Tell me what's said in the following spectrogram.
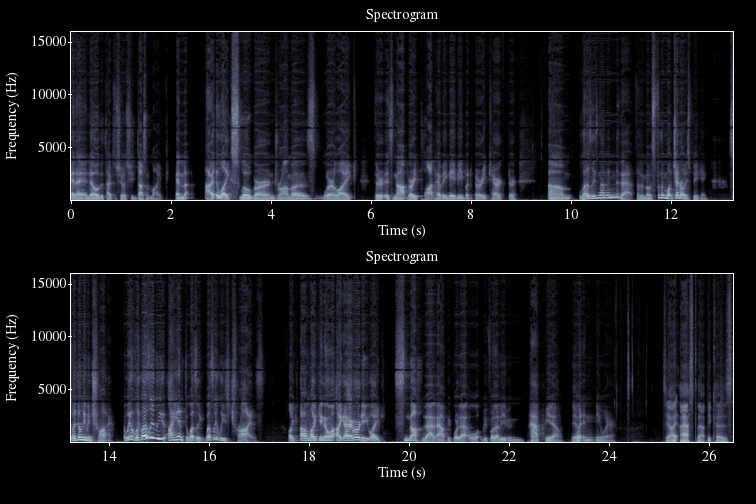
and I know the types of shows she doesn't like. And I like slow burn dramas where like there it's not very plot heavy maybe, but very character. Um, Leslie's not into that for the most, for the mo- generally speaking. So I don't even try. Like Leslie Lee, I hand it to Leslie. Leslie Lee tries. Like I'm like you know like I already like snuffed that out before that before that even happened. You know yeah. went anywhere. See, I ask that because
